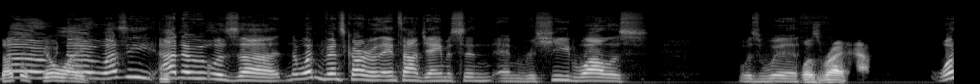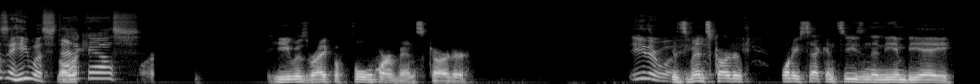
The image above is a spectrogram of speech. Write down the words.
no, feel like was he? I know it was. Uh, it wasn't Vince Carter with Antawn Jamison and Rasheed Wallace was with. was right wasn't he with Stackhouse? he was right before Vince Carter. Either way, It's Vince Carter's 22nd season in the NBA,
